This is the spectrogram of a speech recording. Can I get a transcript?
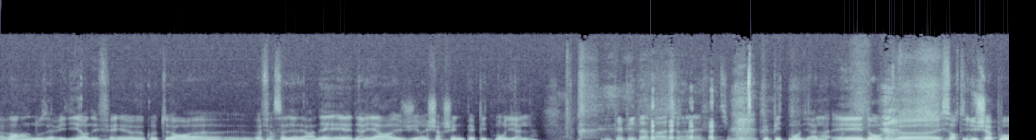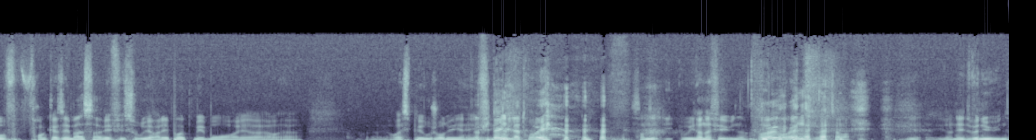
avant, nous avait dit en effet, euh, euh va faire sa dernière année et derrière, j'irai chercher une pépite mondiale. Une pépite internationale, effectivement. Une pépite mondiale. Et donc, euh, est sorti du chapeau Franck Azema, ça avait fait sourire à l'époque, mais bon, euh, respect aujourd'hui. Au final, il l'a trouvé. oui, il en a fait une. Ouais, ouais, exactement. il en est devenu une.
